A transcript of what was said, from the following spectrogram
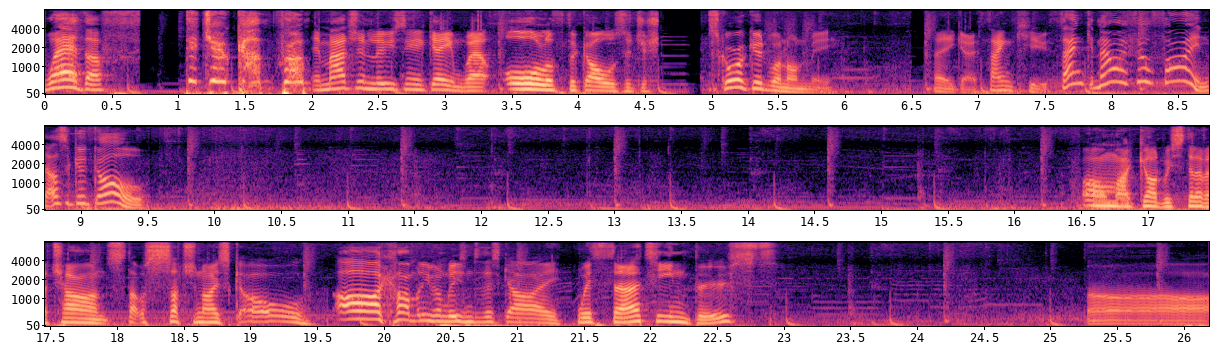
Where the f did you come from? Imagine losing a game where all of the goals are just... Score a good one on me. There you go. Thank you. Thank you. Now I feel fine. That was a good goal. Oh my god, we still have a chance. That was such a nice goal. Oh, I can't believe I'm losing to this guy. With 13 boost. Oh, ah.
